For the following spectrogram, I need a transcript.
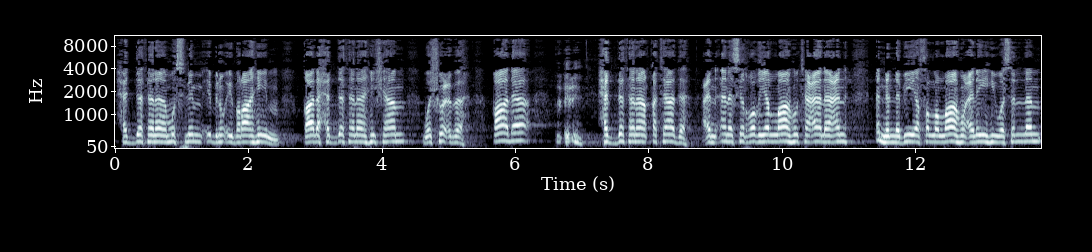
حدثنا مسلم ابن إبراهيم قال حدثنا هشام وشعبة قال حدثنا قتادة عن أنس رضي الله تعالى عنه أن النبي صلى الله عليه وسلم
